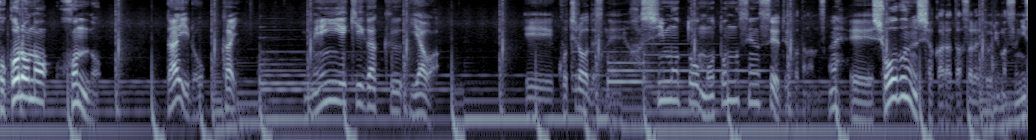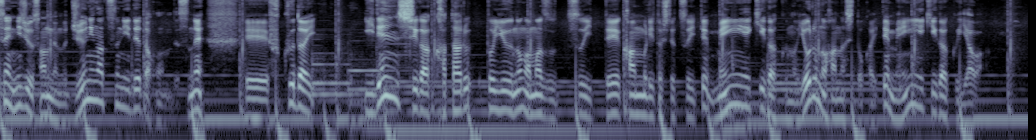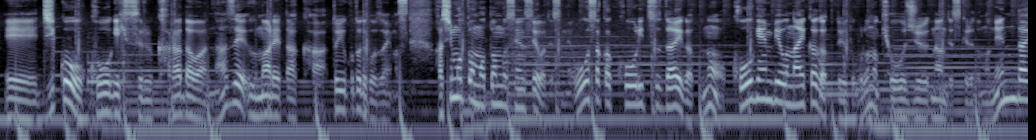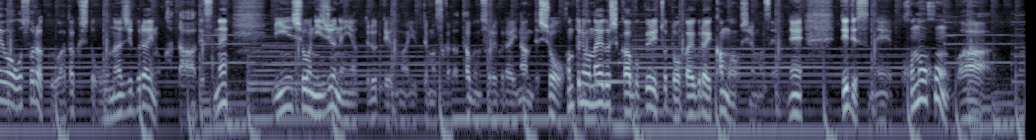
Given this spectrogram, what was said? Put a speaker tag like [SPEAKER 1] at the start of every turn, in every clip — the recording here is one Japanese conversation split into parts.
[SPEAKER 1] 心の本の第6回免疫学やわ、えー、こちらはですね橋本元先生という方なんですかね、えー、小文社から出されております。2023年の12月に出た本ですね、えー、副題遺伝子が語るというのがまずついて冠としてついて免疫学の夜の話と書いて免疫学やわ。えー、自己を攻撃する体はなぜ生まれたかということでございます。橋本元夢先生はですね、大阪公立大学の膠原病内科学というところの教授なんですけれども、年代はおそらく私と同じぐらいの方ですね。臨床20年やってるっていうのは言ってますから、多分それぐらいなんでしょう。本当に同い年か、僕よりちょっと若いぐらいかもしれませんね。でですね、この本は、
